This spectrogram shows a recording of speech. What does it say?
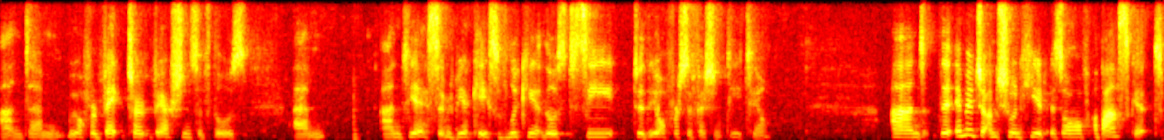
and um, we offer vector versions of those. Um, and yes, it would be a case of looking at those to see do they offer sufficient detail. And the image I'm showing here is of a basket.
